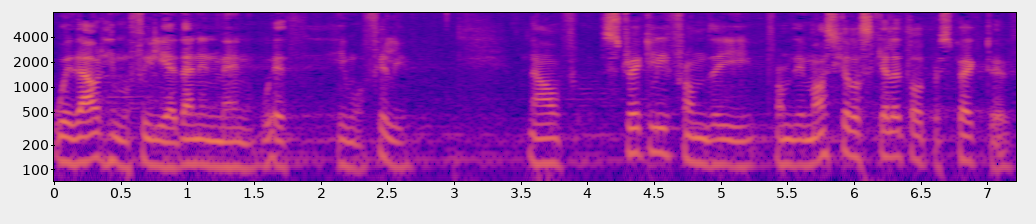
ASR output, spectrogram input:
without hemophilia than in men with hemophilia. Now, strictly from the, from the musculoskeletal perspective,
